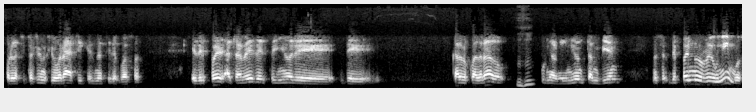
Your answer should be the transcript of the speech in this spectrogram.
por la situación geográfica y una serie de cosas. Y después, a través del señor eh, de Carlos Cuadrado, una reunión también. Después nos reunimos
